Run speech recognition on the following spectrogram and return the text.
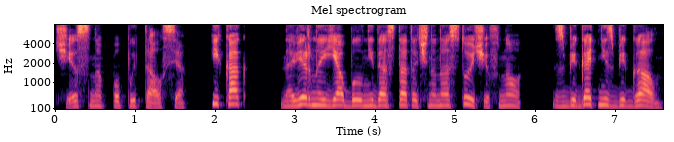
Честно попытался. И как? Наверное, я был недостаточно настойчив, но Сбегать не сбегал,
